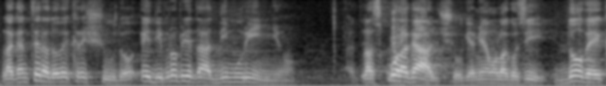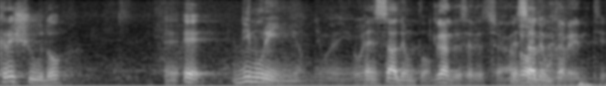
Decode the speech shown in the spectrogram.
la cantera dove è cresciuto è di proprietà di Murigno, la scuola calcio, chiamiamola così, dove è cresciuto eh, è di Murigno. Pensate un po'. Grande selezione, Pensate un talenti.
